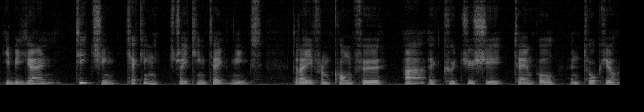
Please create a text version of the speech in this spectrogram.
He began teaching kicking striking techniques derived from Kung Fu at the Kujushi Temple in Tokyo,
